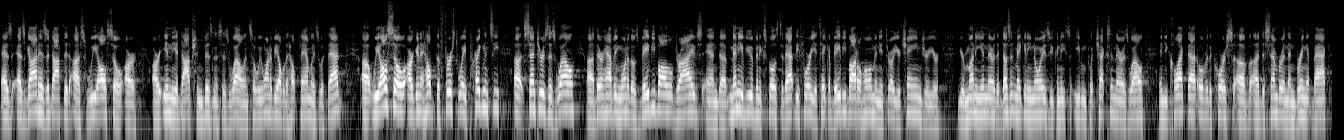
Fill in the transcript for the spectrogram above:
As, as God has adopted us, we also are are in the adoption business as well. And so we want to be able to help families with that. Uh, we also are going to help the First Way pregnancy uh, centers as well. Uh, they're having one of those baby bottle drives, and uh, many of you have been exposed to that before. You take a baby bottle home and you throw your change or your, your money in there that doesn't make any noise. You can even put checks in there as well. And you collect that over the course of uh, December and then bring it back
